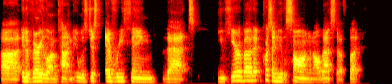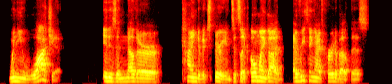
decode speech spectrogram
uh, in a very long time. It was just everything that you hear about it. Of course, I knew the song and all that stuff, but when you watch it, it is another kind of experience. It's like, oh my God, everything I've heard about this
